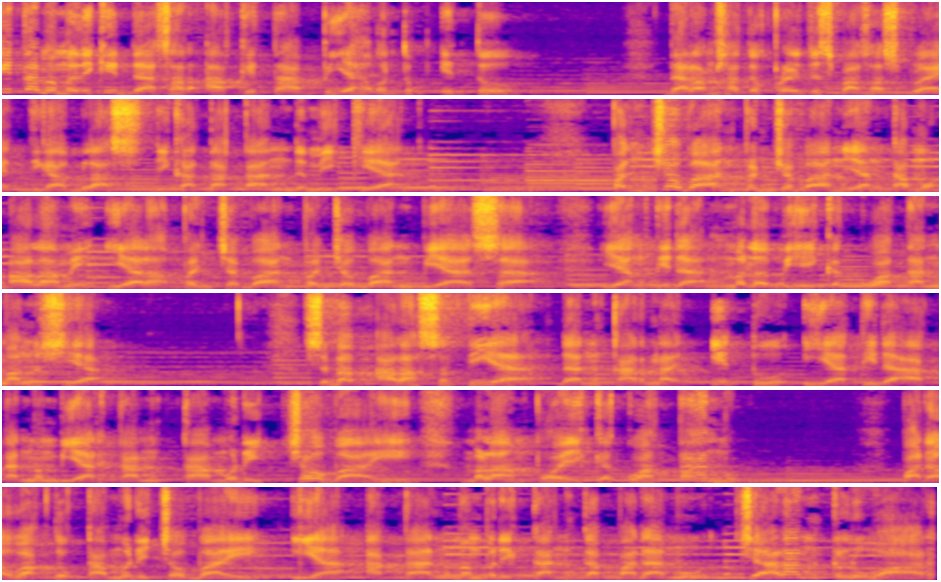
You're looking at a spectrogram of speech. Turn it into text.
Kita memiliki dasar Alkitabiah untuk itu. Dalam 1 Korintus pasal 10 ayat 13 dikatakan demikian. Pencobaan-pencobaan yang kamu alami ialah pencobaan-pencobaan biasa yang tidak melebihi kekuatan manusia. Sebab Allah setia dan karena itu ia tidak akan membiarkan kamu dicobai melampaui kekuatanmu. Pada waktu kamu dicobai, ia akan memberikan kepadamu jalan keluar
